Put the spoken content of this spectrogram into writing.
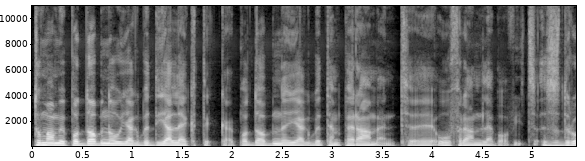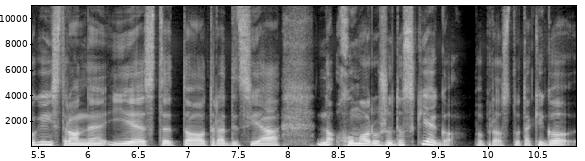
Tu mamy podobną jakby dialektykę, podobny jakby temperament y, u Fran Lebowic. Z drugiej strony jest to tradycja no, humoru żydowskiego po prostu takiego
